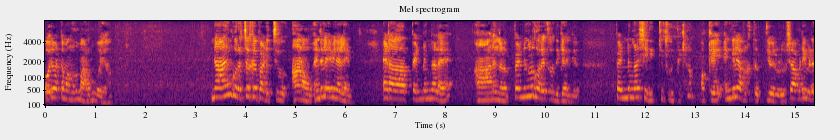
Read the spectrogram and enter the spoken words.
ഒരു വട്ടം വന്നത് മറന്നുപോയാ. ഞാനും കുറച്ചൊക്കെ പഠിച്ചു. ആണോ? എന്റെ ലൈവിലല്ലേ? എടാ പെണ്ണുങ്ങളെ ആണുങ്ങളും പെണ്ണുങ്ങൾ കുറേ ശ്രദ്ധിക്കാറുണ്ട് പെണ്ണുങ്ങളെ ശരിക്കും സൂചിപ്പിക്കണം ഓക്കെ? എങ്കിലേ അവർക്ക് തൃപ്തി വരുള്ളൂ. പക്ഷെ അവിടെ ഇവിടെ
